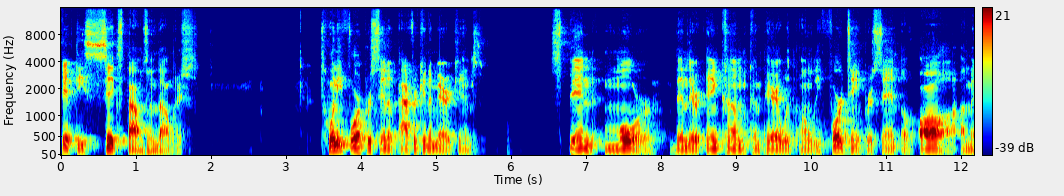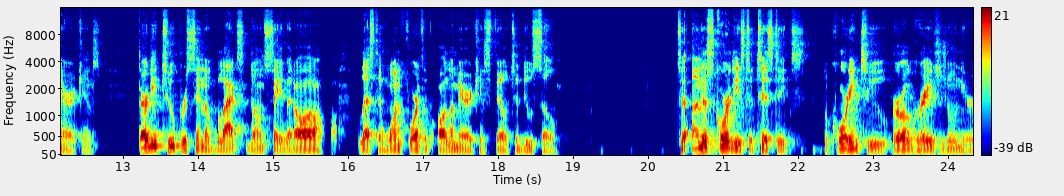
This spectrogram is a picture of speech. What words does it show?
$56,000. 24% of African Americans spend more than their income compared with only 14% of all Americans. 32% of blacks don't save at all. Less than one fourth of all Americans fail to do so. To underscore these statistics, according to Earl Graves Jr.,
